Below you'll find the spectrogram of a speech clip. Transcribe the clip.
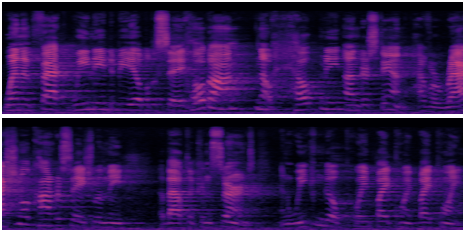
When in fact we need to be able to say, hold on, no, help me understand. Have a rational conversation with me about the concerns. And we can go point by point by point.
